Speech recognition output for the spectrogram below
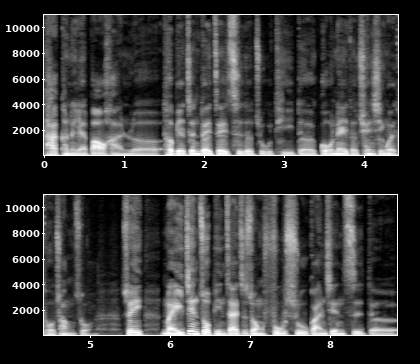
它可能也包含了特别针对这次的主题的国内的全新委托创作。所以每一件作品在这种复数关键字的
